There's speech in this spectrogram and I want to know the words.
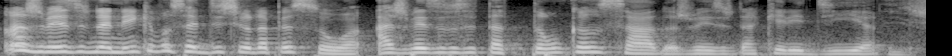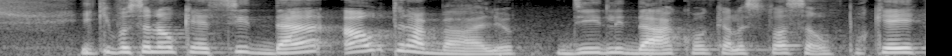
Às vezes não é nem que você desistiu da pessoa. Às vezes você está tão cansado, às vezes, daquele dia. Isso. E que você não quer se dar ao trabalho de lidar com aquela situação. Porque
